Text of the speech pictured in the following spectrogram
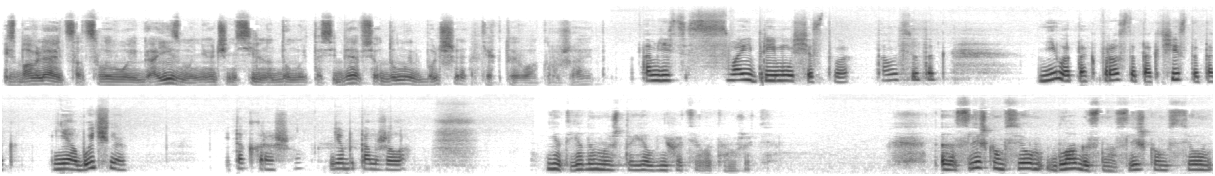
избавляется от своего эгоизма, не очень сильно думает о себе, а все думает больше о тех, кто его окружает. Там есть свои преимущества. Там все так мило, так просто, так чисто, так необычно так хорошо. Я бы там жила. Нет, я думаю, что я бы не хотела там жить. Э, слишком все благостно, слишком все,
